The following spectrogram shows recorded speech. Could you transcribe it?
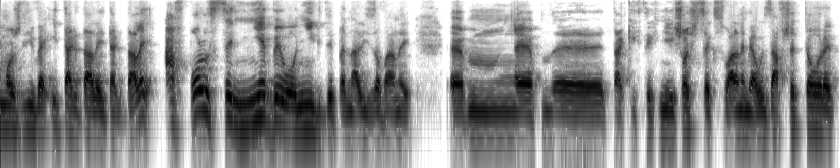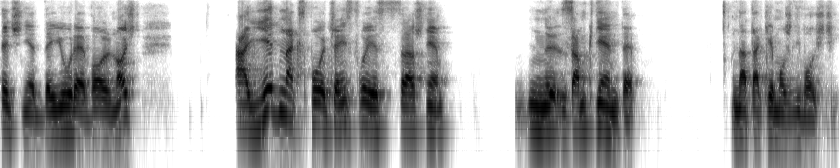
możliwe i tak dalej, i tak dalej, a w Polsce nie było nigdy penalizowanej E, takich tych mniejszości seksualnych miały zawsze teoretycznie de jure wolność, a jednak społeczeństwo jest strasznie mm, zamknięte na takie możliwości.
